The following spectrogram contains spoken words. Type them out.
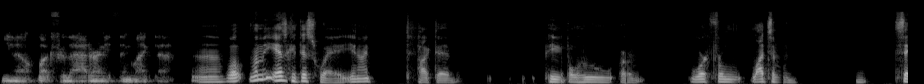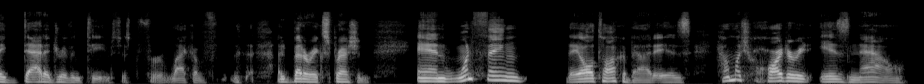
you know what for that or anything like that. Uh, well, let me ask it this way. You know, I talk to people who are work for lots of say data driven teams, just for lack of a better expression. And one thing they all talk about is how much harder it is now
